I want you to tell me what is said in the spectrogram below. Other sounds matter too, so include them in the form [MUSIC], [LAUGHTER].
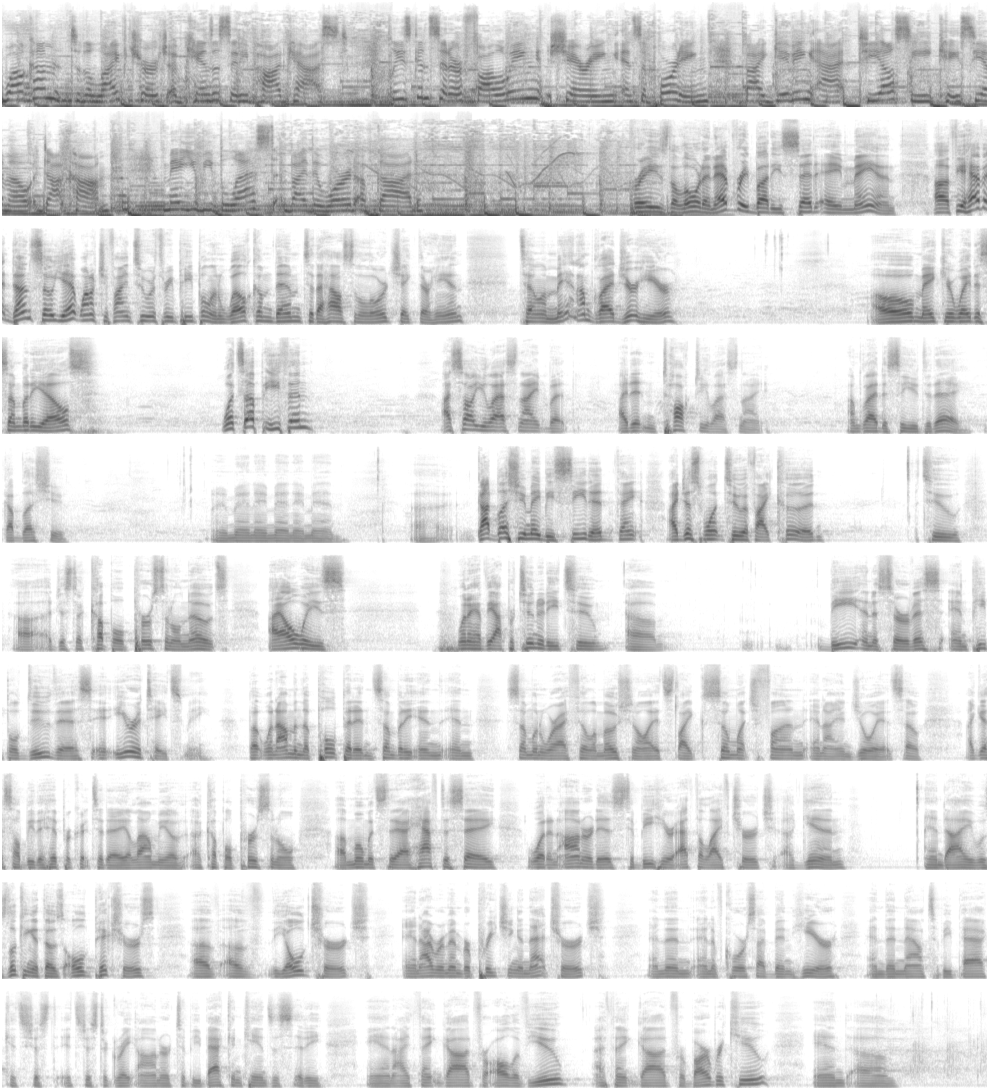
Welcome to the Life Church of Kansas City podcast. Please consider following, sharing, and supporting by giving at tlckcmo.com. May you be blessed by the word of God. Praise the Lord. And everybody said amen. Uh, if you haven't done so yet, why don't you find two or three people and welcome them to the house of the Lord? Shake their hand. Tell them, man, I'm glad you're here. Oh, make your way to somebody else. What's up, Ethan? I saw you last night, but I didn't talk to you last night. I'm glad to see you today. God bless you. Amen, amen, amen. Uh, God bless you. you. May be seated. Thank. I just want to, if I could, to uh, just a couple personal notes. I always, when I have the opportunity to. Um, be in a service and people do this, it irritates me. But when I'm in the pulpit and somebody in, in someone where I feel emotional, it's like so much fun and I enjoy it. So I guess I'll be the hypocrite today. Allow me a, a couple personal uh, moments today. I have to say what an honor it is to be here at the Life Church again. And I was looking at those old pictures of, of the old church, and I remember preaching in that church and then and of course I've been here. And then now to be back it's just it's just a great honor to be back in Kansas City. And I thank God for all of you. I thank God for barbecue. And um,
